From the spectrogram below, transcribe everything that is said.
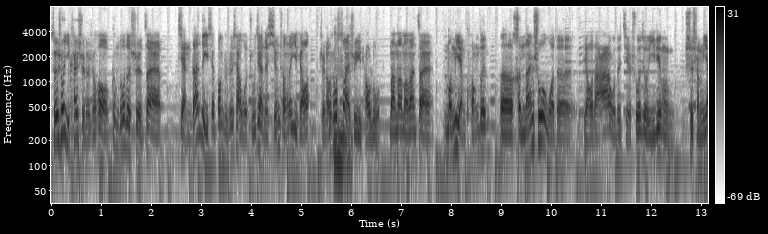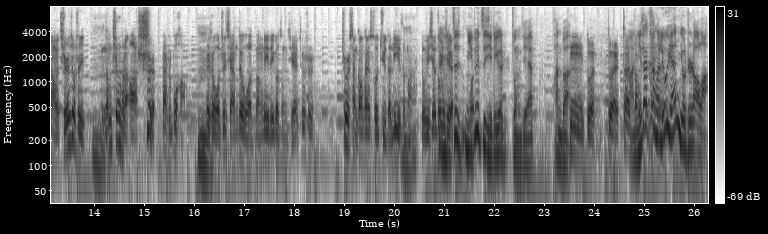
所以说一开始的时候，更多的是在简单的一些帮助之下，我逐渐的形成了一条，只能说算是一条路，慢慢慢慢在蒙眼狂奔。呃，很难说我的表达、我的解说就一定是什么样了，其实就是能听出来啊，是，但是不好。这是我之前对我能力的一个总结，就是就是像刚才所举的例子嘛，有一些东西，自你对自己的一个总结判断。嗯，对对，在你再看看留言，你就知道了，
